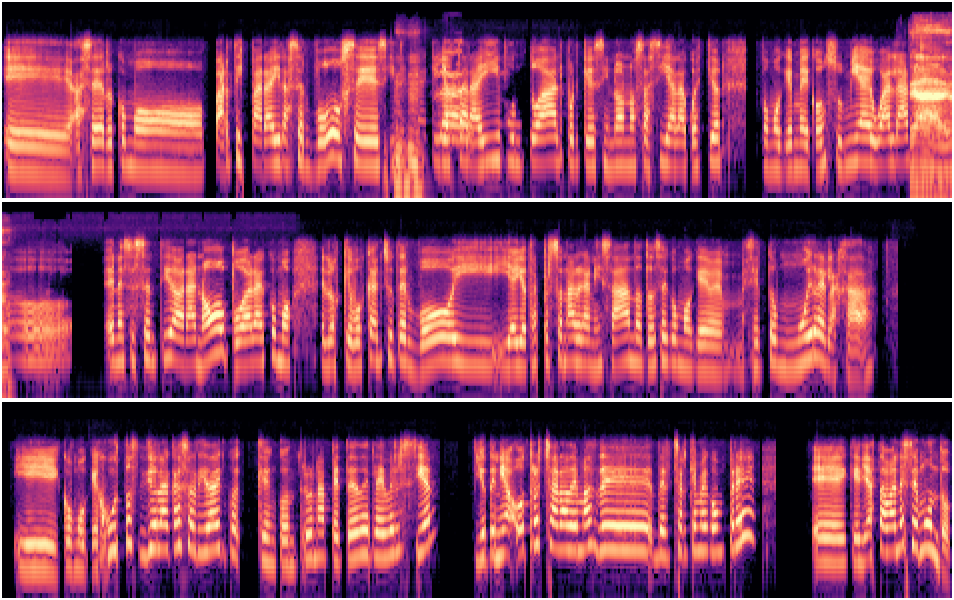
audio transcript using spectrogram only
eh, hacer como parties para ir a hacer voces y tenía Ujú. que yo estar ahí puntual porque si no nos hacía la cuestión como que me consumía igual harto Claro. en ese sentido ahora no pues ahora es como en los que buscan shooter boy y, y hay otras personas organizando entonces como que me siento muy relajada y como que justo dio la casualidad que encontré una PT de level 100 y yo tenía otro char además de, del char que me compré eh, que ya estaba en ese mundo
